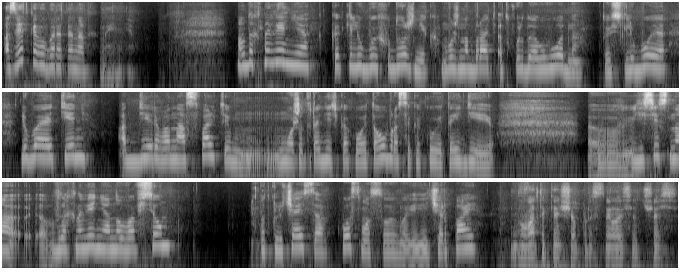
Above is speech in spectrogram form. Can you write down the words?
А звідки ви берете натхнення? Но вдохновение, как и любой художник, можно брать откуда угодно. То есть любое, любая тень от дерева на асфальте м- может родить какой-то образ и какую-то идею. Э, Естественно, вдохновение оно во всем. Подключайся к космосу и черпай. Буває таке, що приснилося щось.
